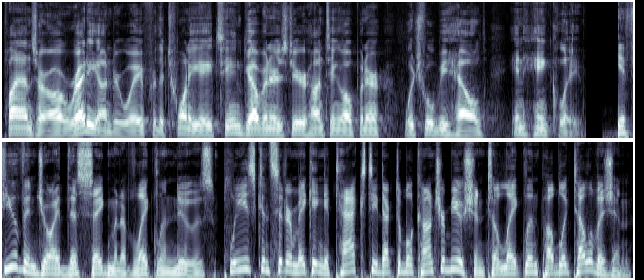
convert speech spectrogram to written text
Plans are already underway for the 2018 governor's deer hunting opener, which will be held in Hinckley. If you've enjoyed this segment of Lakeland News, please consider making a tax-deductible contribution to Lakeland Public Television.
